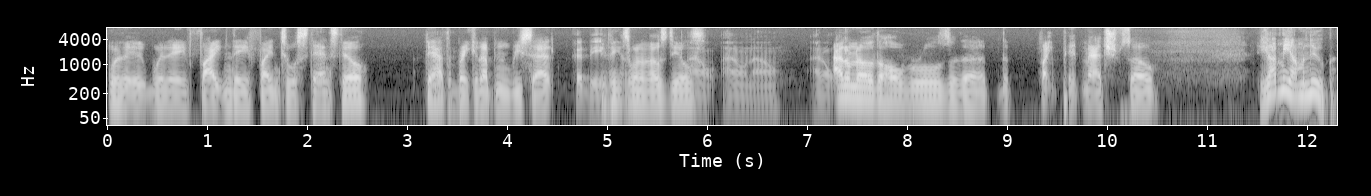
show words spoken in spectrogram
where they where they fight and they fight until a standstill. They have to break it up and reset. Could be. You think it's one of those I deals? don't. I don't know. I don't. I don't know the whole rules of the the fight pit match, so you got me. I'm a noob.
